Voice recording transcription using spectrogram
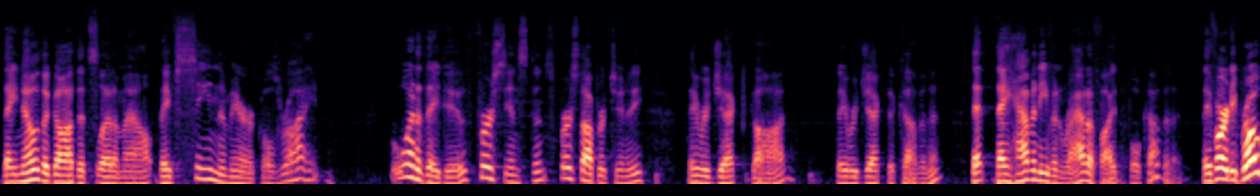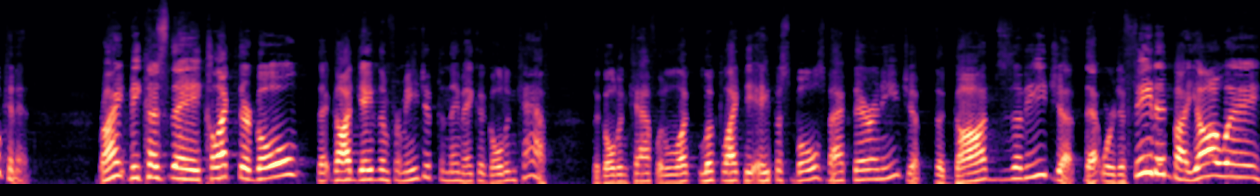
They know the God that's let them out. They've seen the miracles, right? But what do they do? First instance, first opportunity, they reject God. They reject the covenant. That they haven't even ratified the full covenant. They've already broken it. Right? Because they collect their gold that God gave them from Egypt and they make a golden calf. The golden calf would look, look like the Apis bulls back there in Egypt, the gods of Egypt that were defeated by Yahweh.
